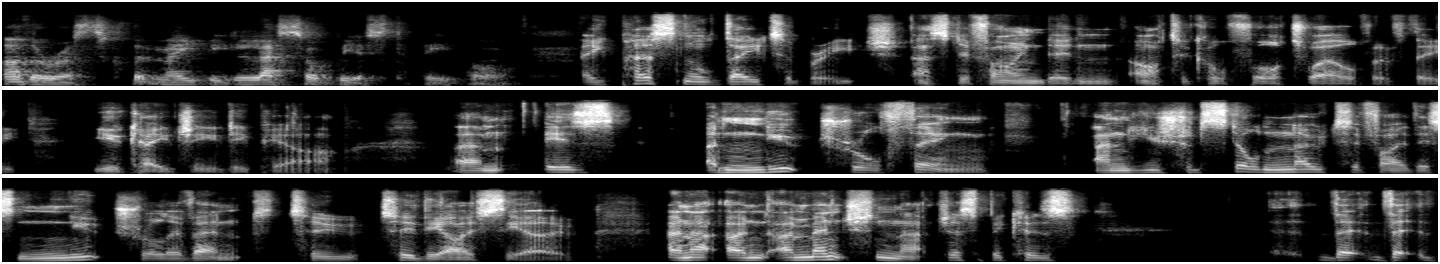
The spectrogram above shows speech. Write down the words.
other risks that may be less obvious to people. A personal data breach, as defined in Article 412 of the UK GDPR, um, is a neutral thing. And you should still notify this neutral event to, to the ICO. And I, and I mention that just because the, the,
